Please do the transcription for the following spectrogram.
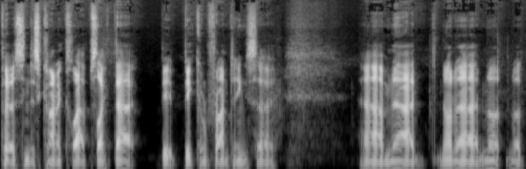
person just kind of collapse like that. Bit bit confronting. So, um, no, not a not not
